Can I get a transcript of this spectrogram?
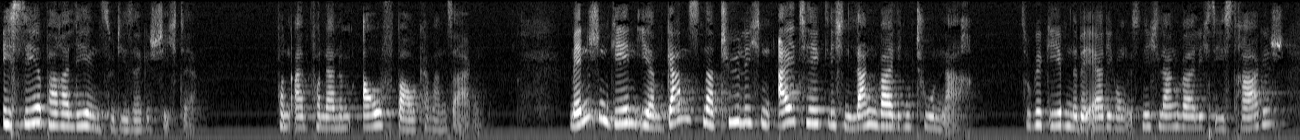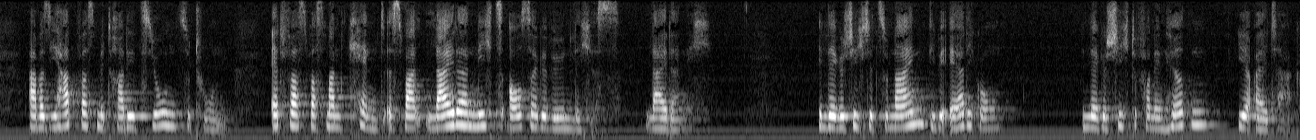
Ich sehe Parallelen zu dieser Geschichte, von einem, von einem Aufbau kann man sagen. Menschen gehen ihrem ganz natürlichen, alltäglichen, langweiligen Tun nach. Zugegebene Beerdigung ist nicht langweilig, sie ist tragisch, aber sie hat was mit Traditionen zu tun. Etwas, was man kennt. Es war leider nichts Außergewöhnliches. Leider nicht. In der Geschichte zu Nein die Beerdigung. In der Geschichte von den Hirten ihr Alltag.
